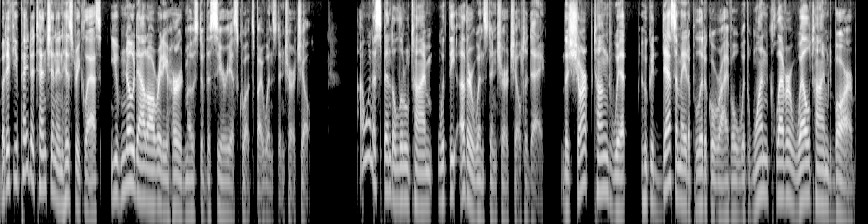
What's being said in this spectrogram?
But if you paid attention in history class, you've no doubt already heard most of the serious quotes by Winston Churchill. I want to spend a little time with the other Winston Churchill today, the sharp tongued wit who could decimate a political rival with one clever, well timed barb,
